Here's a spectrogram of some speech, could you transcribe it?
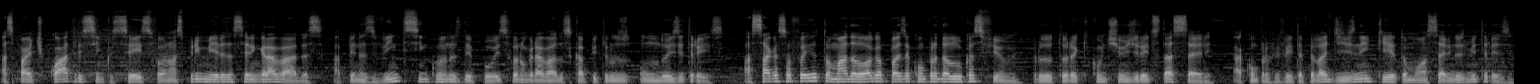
as partes 4, 5 e 6 foram as primeiras a serem gravadas. Apenas 25 anos depois foram gravados os capítulos 1, 2 e 3. A saga só foi retomada logo após a compra da Lucasfilm, produtora que continha os direitos da série. A compra foi feita pela Disney, que retomou a série em 2013.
